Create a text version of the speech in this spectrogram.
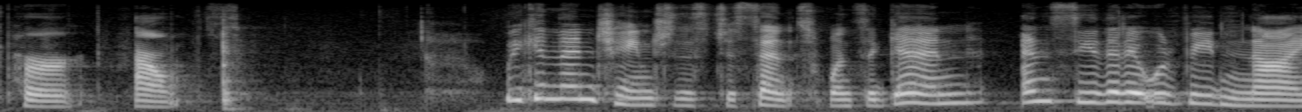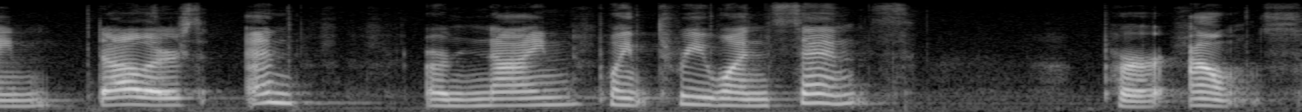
per ounce. We can then change this to cents once again and see that it would be $9 and or 9.31 cents per ounce.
